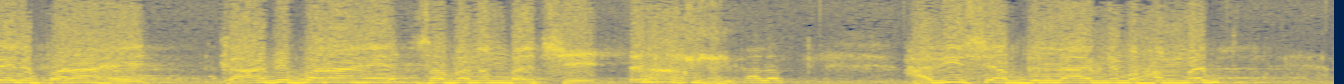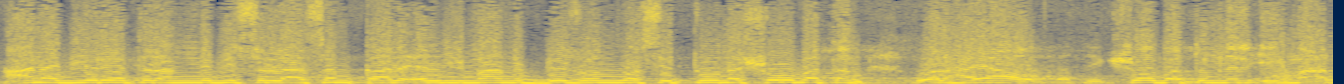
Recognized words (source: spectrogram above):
پہلے پڑھا ہے کہاں بھی پڑھا ہے؟ صفحہ نمبر چھ۔ حدیث عبداللہ ابن محمد عن ابي هريره عن النبي صلى الله عليه وسلم قال الايمان بضع وستون شعبه والحياء شعبه من الايمان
